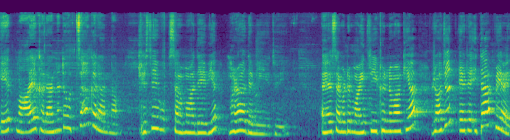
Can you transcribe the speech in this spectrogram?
ඒත් මාය කරන්නට උත්සාහ කරන්නම්. කෙසේ සාමාදේවිය මරා දැමිය යුතුයි. ඇය සැමට මෛත්‍රී කරනවා කියා රජුත් එයට ඉතා ප්‍රියයි.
